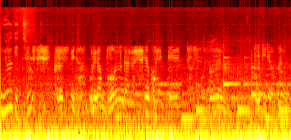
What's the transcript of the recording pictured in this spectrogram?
중요하겠죠? 그렇습니다. 우리가 무언가를 하려고 할 때 저스모션을 무기력은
